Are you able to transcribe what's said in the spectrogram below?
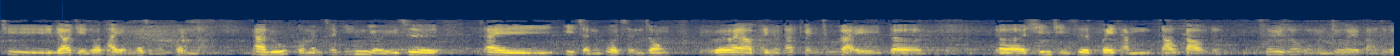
去了解说他有没有什么困扰。那如我们曾经有一次。在义诊的过程中，有一位外劳朋友，他填出来的的心情是非常糟糕的，所以说我们就会把这个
